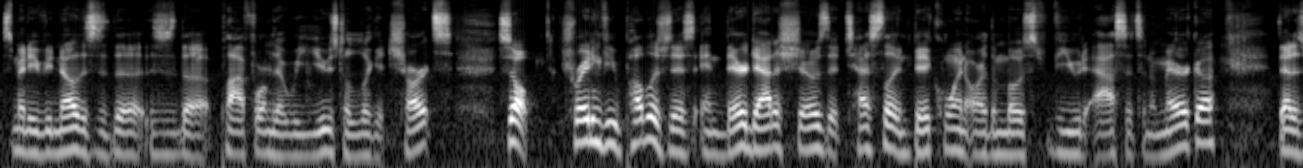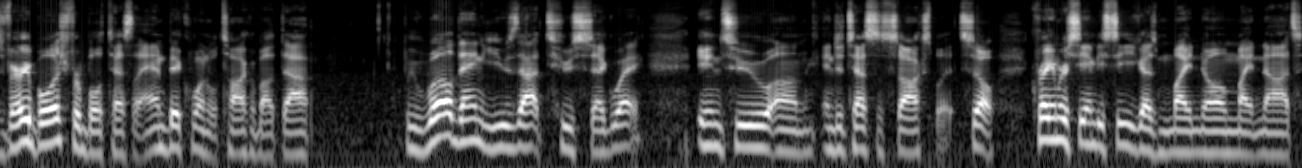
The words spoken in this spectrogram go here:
as many of you know, this is the this is the platform that we use to look at charts. So TradingView published this, and their data shows that Tesla and Bitcoin are the most viewed assets in America. That is very bullish for both Tesla and Bitcoin. We'll talk about that. We will then use that to segue into um, into Tesla stock split. So Cramer, CNBC, you guys might know him, might not,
